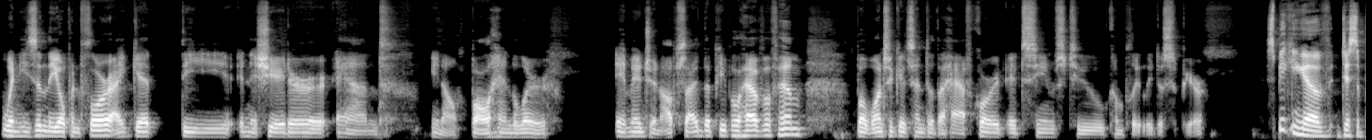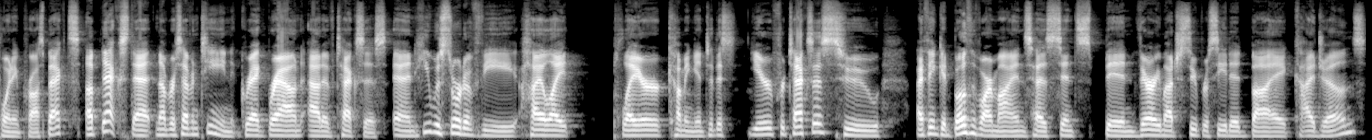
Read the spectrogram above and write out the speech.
when he's in the open floor, I get the initiator and you know ball handler image and upside that people have of him. But once it gets into the half court, it seems to completely disappear. Speaking of disappointing prospects, up next at number 17, Greg Brown out of Texas. And he was sort of the highlight player coming into this year for Texas, who I think in both of our minds has since been very much superseded by Kai Jones.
